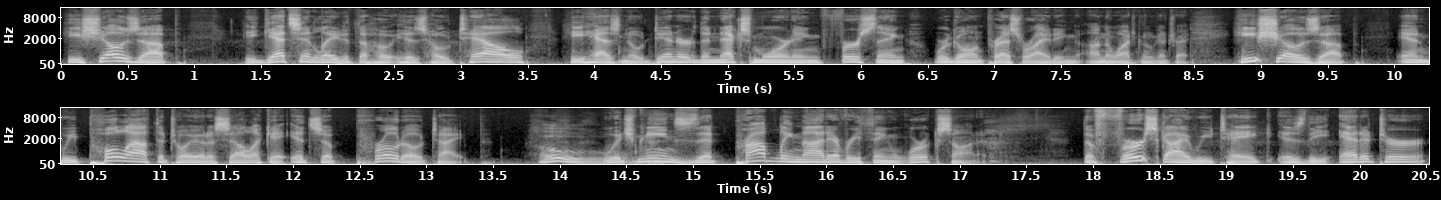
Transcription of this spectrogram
He shows up. He gets in late at the ho- his hotel. He has no dinner the next morning. First thing, we're going press riding on the Watkins Glen track. He shows up, and we pull out the Toyota Celica. It's a prototype Oh, which means that probably not everything works on it. The first guy we take is the editor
